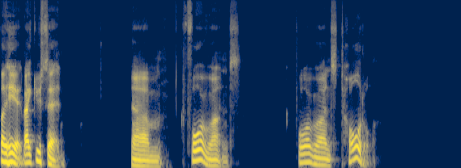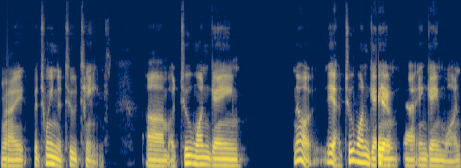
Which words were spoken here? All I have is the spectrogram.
But here, like you said, um four runs. Four runs total. Right? Between the two teams. Um a 2-1 game no, yeah, two one game yeah. uh, in game one,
